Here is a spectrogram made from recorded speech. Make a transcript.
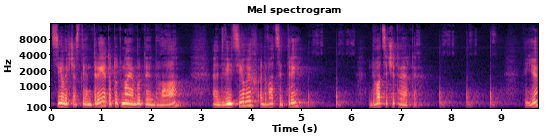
цілих частин 3, то тут має бути 2, 2 цілих 23 24. Є?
